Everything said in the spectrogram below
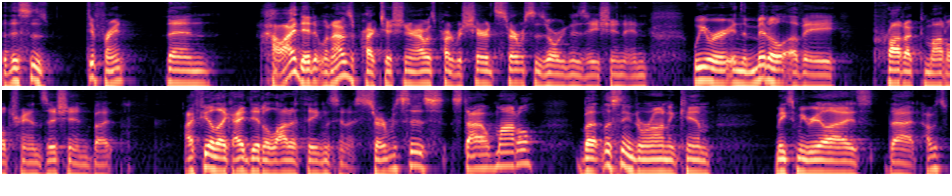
This is different than how I did it when I was a practitioner. I was part of a shared services organization and we were in the middle of a product model transition, but I feel like I did a lot of things in a services style model. But listening to Ron and Kim makes me realize that I was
